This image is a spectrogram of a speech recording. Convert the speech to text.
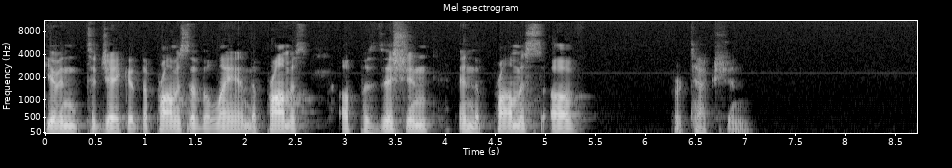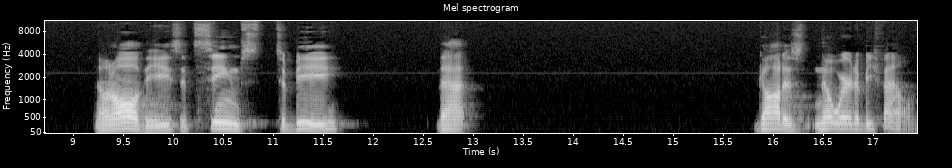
given to Jacob. The promise of the land, the promise of position, and the promise of protection. Now, in all these, it seems to be that God is nowhere to be found.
